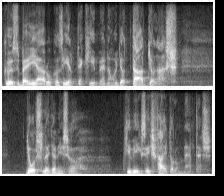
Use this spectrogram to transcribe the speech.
Közben járok az érdekében, hogy a tárgyalás Gyors legyen, és a kivégzés fájdalommentes.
